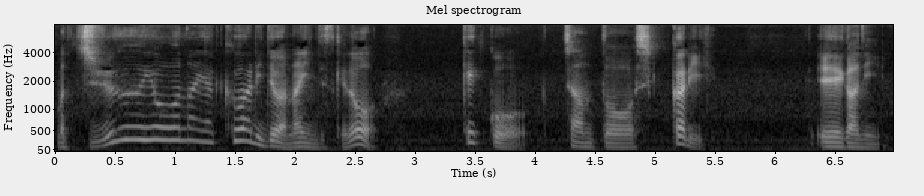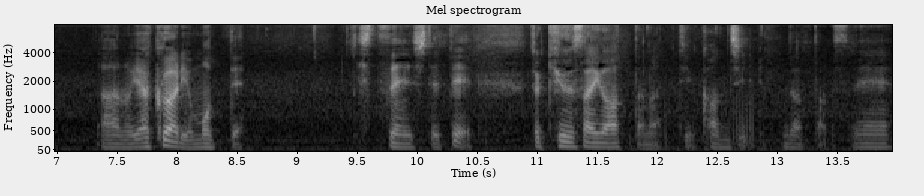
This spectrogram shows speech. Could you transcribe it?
まあ、重要な役割ではないんですけど結構ちゃんとしっかり映画にあの役割を持って出演しててちょ救済があったなっていう感じだったんですね。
